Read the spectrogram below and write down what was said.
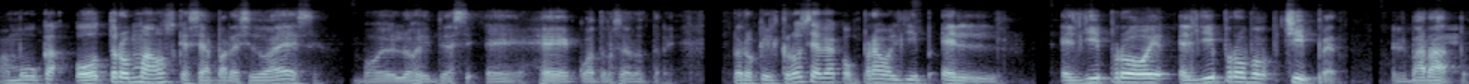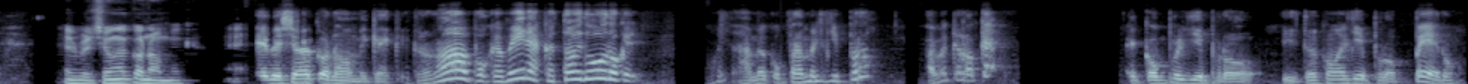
vamos a buscar otro mouse que sea parecido a ese. Voy a Logitech eh, G403. Pero que el Cross se había comprado el G, el, el G Pro, el G Pro Cheaper, el barato, En versión económica. en versión económica. No, porque mira, que estoy duro. Que... Oye, déjame comprarme el G Pro, a ver qué lo que. Es. compro el G Pro y estoy con el G Pro, pero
